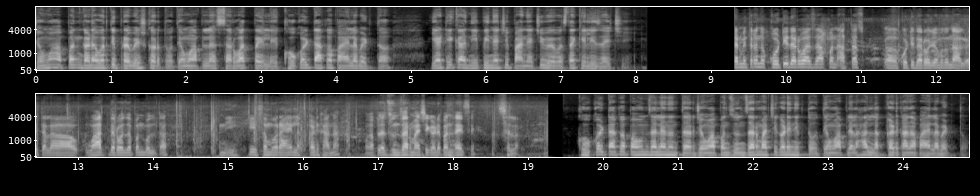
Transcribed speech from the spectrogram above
जेव्हा आपण गडावरती प्रवेश करतो तेव्हा आपल्याला सर्वात पहिले खोकळ टाकं पाहायला भेटतं. या ठिकाणी पिण्याची पाण्याची व्यवस्था केली जायची. तर मित्रांनो कोटी दरवाजा आपण आताच कोटी दरवाजामधून आलो आहे त्याला वाघ दरवाजा पण बोलतात. आणि हे समोर आहे लक्कडखाना. मग आपल्या झुंजार माचीकडे पण जायचं आहे चला. खोकड टाकं पाहून झाल्यानंतर जेव्हा आपण झुंजार माचीकडे निघतो तेव्हा आपल्याला हा लक्कडखाना पाहायला भेटतो.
